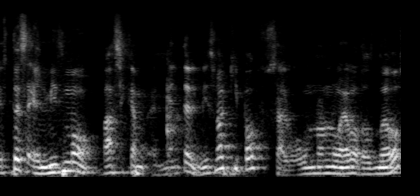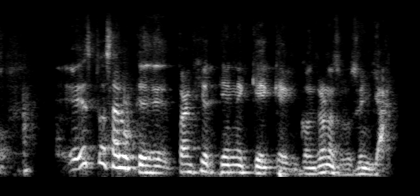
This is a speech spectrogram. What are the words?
este es el mismo, básicamente el mismo equipo, salvo uno nuevo, dos nuevos, esto es algo que Fangio tiene que, encontrar una solución ya.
